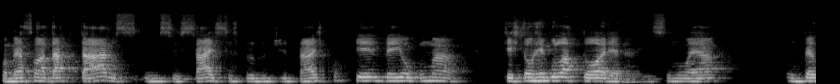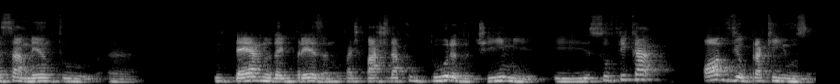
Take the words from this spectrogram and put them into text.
começam a adaptar os, os sites, seus produtos digitais, porque veio alguma questão regulatória. Né? Isso não é um pensamento é, interno da empresa, não faz parte da cultura do time, e isso fica óbvio para quem usa.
